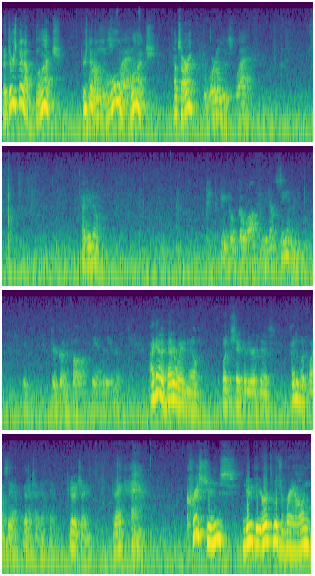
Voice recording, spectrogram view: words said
But there's been a bunch. There's The been a whole bunch. I'm sorry? The world is flat. How do you know? People go off and you don't see them anymore. They're going to fall off the end of the earth. I got a better way to know what the shape of the earth is. Go to the book of Isaiah. Gotta tell you. Gotta tell you. Okay? Christians knew the earth was round,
